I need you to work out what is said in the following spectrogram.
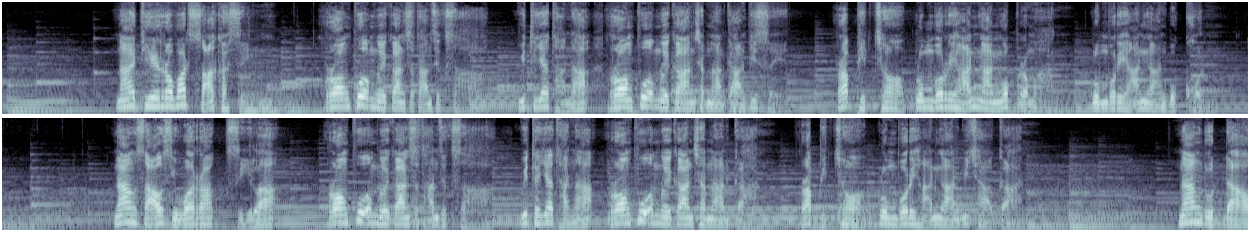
4 นายธีรวัตรสาขสิงห์รองผู้อำนวยการสถานศึกษา วิทยาฐานะ รองผู้อำนวยการชำนาญการพิเศษ รับผิดชอบกลุ่มบริหารงานงบประมาณ กลุ่มบริหารงานบุคคล นางสาวศิวรักษ์ศรีละ รองผู้อำนวยการสถานศึกษา วิทยาฐานะรองผู้อำนวยการชำนาญการ รับผิดชอบกลุ่มบริหารงานวิชาการ นางดุดดาว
